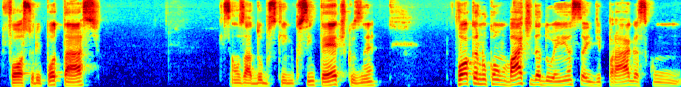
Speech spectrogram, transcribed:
fósforo e potássio que são os adubos químicos sintéticos, né? Foca no combate da doença e de pragas com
